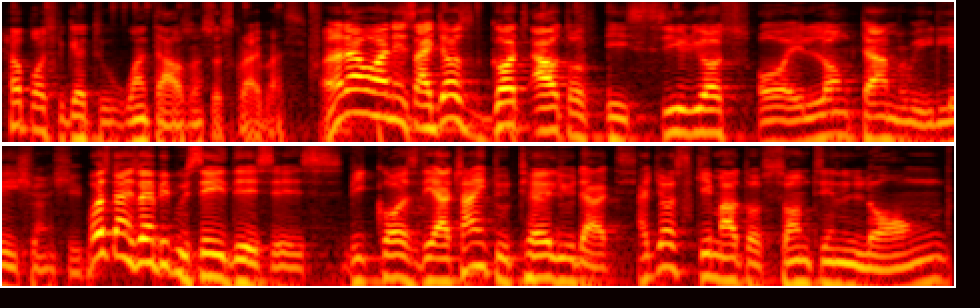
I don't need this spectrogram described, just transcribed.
Help us to get to 1000 subscribers. Another one is I just got out of a serious or a long-term relationship. Most times when people say this is because they are trying to tell you that I just came out of something long.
